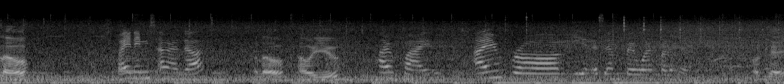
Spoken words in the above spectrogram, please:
my name is Ananda. Hello, how are you? I'm fine. I'm from SMP 1 Palawan. Okay.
